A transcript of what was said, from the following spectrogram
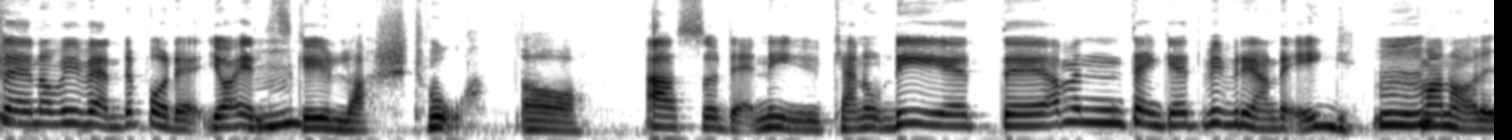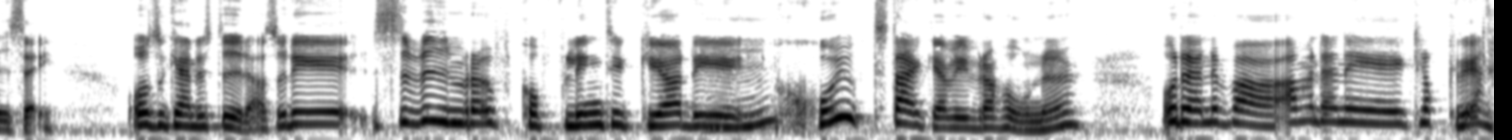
sen om vi vänder på det. Jag älskar ju Lush 2. Ja. Alltså den är ju kanon. Det är ett, eh, ja men tänk ett vibrerande ägg man har i sig. Och så kan det styra. Så det är svinbra uppkoppling tycker jag. Det är Mm. sjukt starka vibrationer. Och den är bara, ja men den är klockren.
